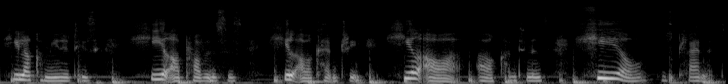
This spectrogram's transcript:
heal our communities, heal our provinces, heal our country, heal our, our continents, heal this planet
